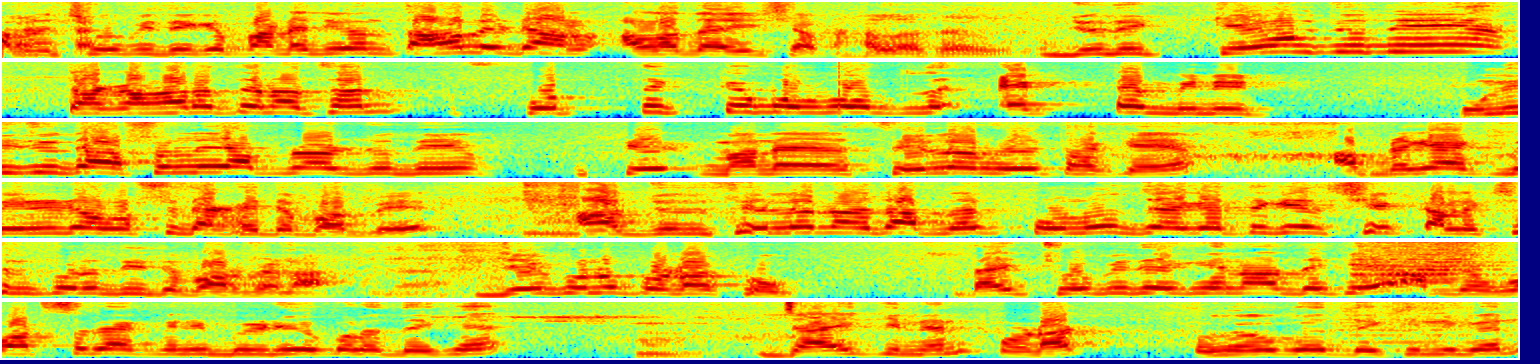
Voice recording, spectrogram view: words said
আপনি ছবি থেকে পাঠিয়ে দিবেন তাহলে এটা আলাদা হিসাব। আলাদা। যদি কেউ যদি টাকা হারাতে না চান প্রত্যেককে বলব অন্তত একটা মিনিট। উনি যদি আসলে আপনার যদি মানে সেলার হয়ে থাকে আপনাকে এক মিনিট অবশ্যই দেখাইতে পারবে। আর যদি সেলার না হয় তো আপনার কোনো জায়গা থেকে সে কালেকশন করে দিতে পারবে না। যে কোনো প্রোডাক্ট হোক। তাই ছবি দেখে না দেখে আপনি হোয়াটসঅ্যাপে এক মিনিট ভিডিও করে দেখে যাই কিনেন প্রোডাক্ট ওইভাবে দেখে নেবেন।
